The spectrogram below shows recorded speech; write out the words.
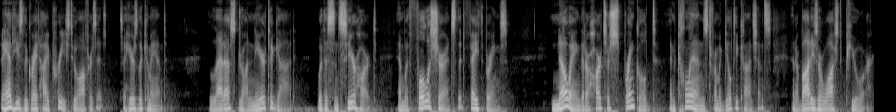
and he's the great high priest who offers it. So here's the command Let us draw near to God with a sincere heart and with full assurance that faith brings, knowing that our hearts are sprinkled and cleansed from a guilty conscience, and our bodies are washed pure.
